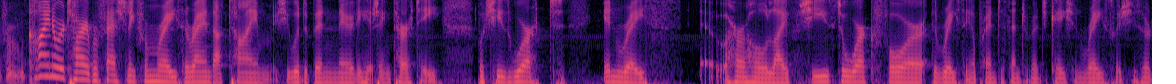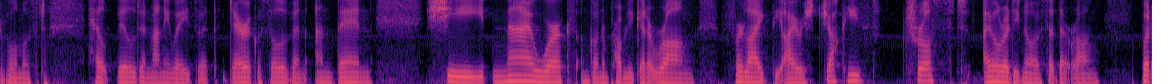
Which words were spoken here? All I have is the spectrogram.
for kind of retired professionally from race around that time. She would have been nearly hitting 30, but she's worked in race uh, her whole life. She used to work for the Racing Apprentice Centre of Education Race, which she sort of almost helped build in many ways with Derek O'Sullivan. And then she now works, I'm going to probably get it wrong, for like the Irish Jockeys Trust. I already know I've said that wrong. But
